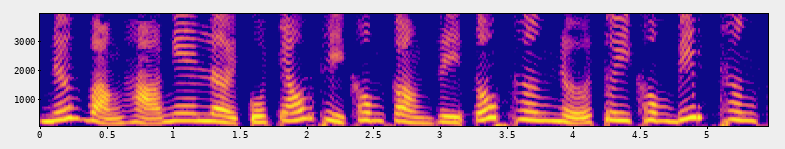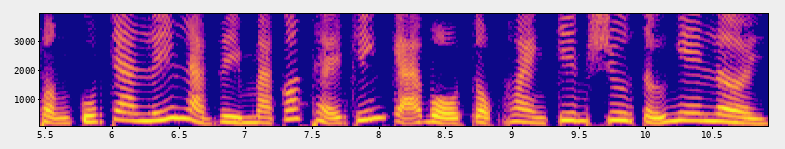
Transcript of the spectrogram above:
Nếu bọn họ nghe lời của cháu thì không còn gì tốt hơn nữa tuy không biết thân phận của tra lý là gì mà có thể khiến cả bộ tộc Hoàng Kim Sư tử nghe lời.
